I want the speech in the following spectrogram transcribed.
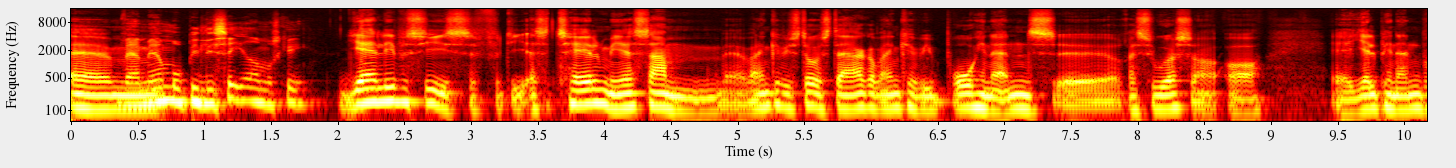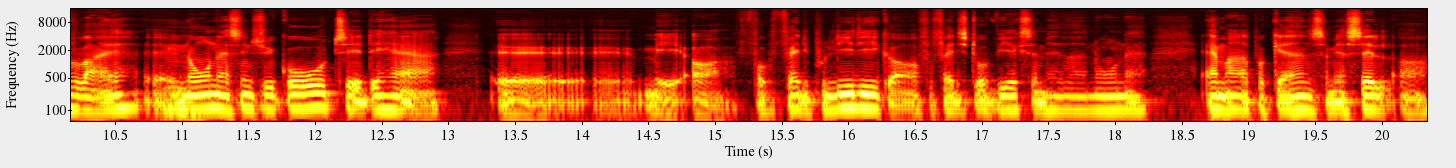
øhm, være mere mobiliseret måske? Ja, lige præcis. Fordi altså tale mere sammen. Øh, Hvordan kan vi stå stærkere? Hvordan kan vi bruge hinandens øh, ressourcer og øh, hjælpe hinanden på vej? Mm. Mm. Nogle er sindssygt gode til det her øh, med at få fat i politikere og få fat i store virksomheder. Nogle er, er meget på gaden, som jeg selv, og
